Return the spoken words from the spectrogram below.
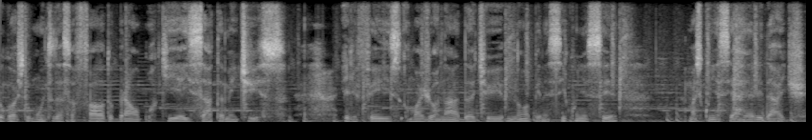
Eu gosto muito dessa fala do Brown porque é exatamente isso. Ele fez uma jornada de não apenas se conhecer, mas conhecer a realidade.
